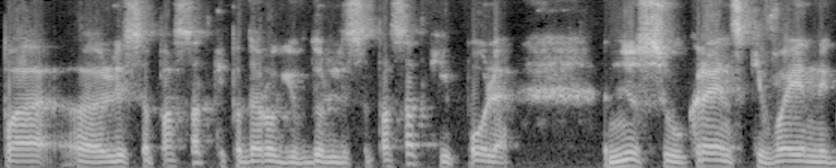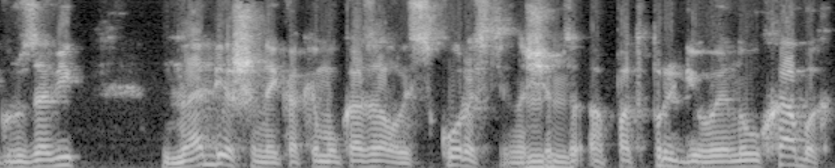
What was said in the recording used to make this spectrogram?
по э, лесопосадке, по дороге вдоль лесопосадки и поля несся украинский военный грузовик – на бешеной, как ему казалось, скорости, значит, mm-hmm. подпрыгивая на ухабах,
